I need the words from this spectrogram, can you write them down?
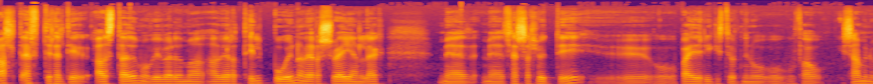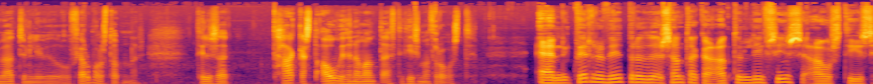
allt eftir held ég aðstæðum og við verðum að vera tilbúin, að vera sveianleg með, með þessa hluti eh, og bæði ríkistjórnin og, og, og þá í saminu með atvinnlífið og fjármálastofnunar til þess að takast á við þennan vanda eftir því sem að þróast. En hverju viðbröðu samtaka aturlífsins Ástís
